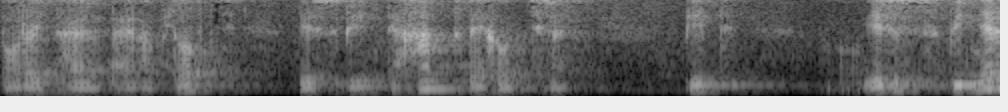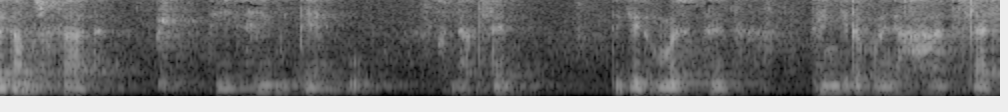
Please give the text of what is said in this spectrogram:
дорой тал байгаа боловч Есүс бидэнтэй хамт байгаа учраас бид Есүс биднээр дамжуулаад тийм сэн мэдээ түнхлэн. Тэгээд хүмүүст Тэнгэр бүрийн хаанчлал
